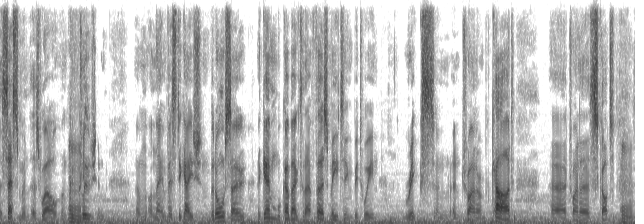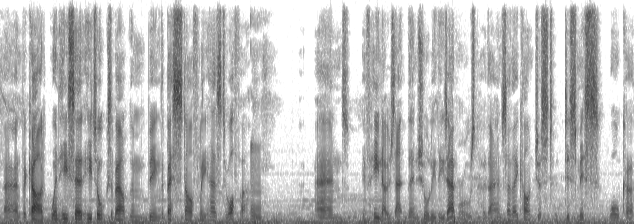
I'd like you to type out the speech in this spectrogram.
assessment as well and Mm. conclusion um, on that investigation. But also, again, we'll go back to that first meeting between Rixx and, and Tryla and Picard, uh, Tryla Scott Mm. uh, and Picard, when he said he talks about them being the best Starfleet has to offer, Mm. and if he knows that, then surely these admirals know that, and so they can't just dismiss Walker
